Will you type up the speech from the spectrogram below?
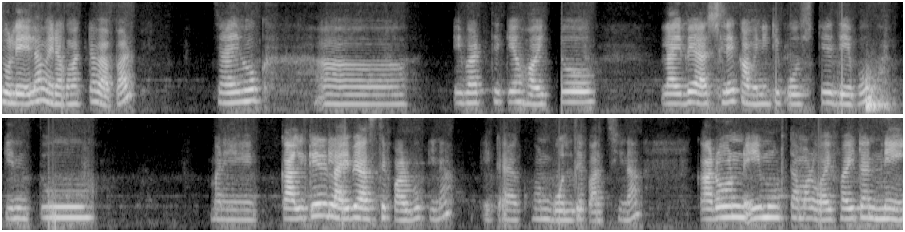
চলে এলাম, এরকম একটা ব্যাপার। যাই হোক এবার থেকে হয়তো লাইভে আসলে কমিউনিটি পোস্টে দেব। কিন্তু মানে কালকের লাইভে আসতে পারব কি না এটা এখন বলতে পারছি না। কারণ এই মুহূর্তে আমার ওয়াইফাইটা নেই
